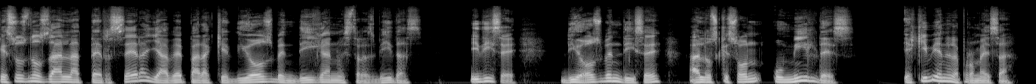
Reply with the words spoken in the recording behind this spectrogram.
Jesús nos da la tercera llave para que Dios bendiga nuestras vidas. Y dice, Dios bendice a los que son humildes. Y aquí viene la promesa,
